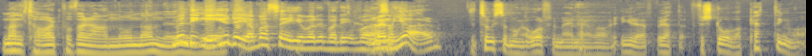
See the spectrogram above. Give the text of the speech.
Man tar på varann och onani. men det är ju det, jag bara säger vad, det, vad, det, vad Men- man gör. Det tog så många år för mig när jag var yngre att förstå vad petting var.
